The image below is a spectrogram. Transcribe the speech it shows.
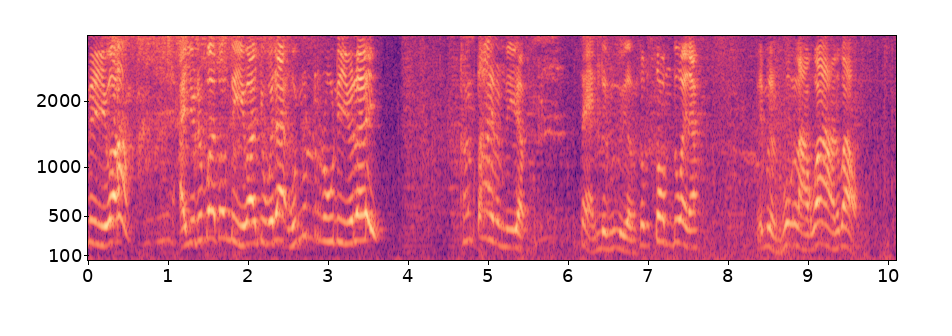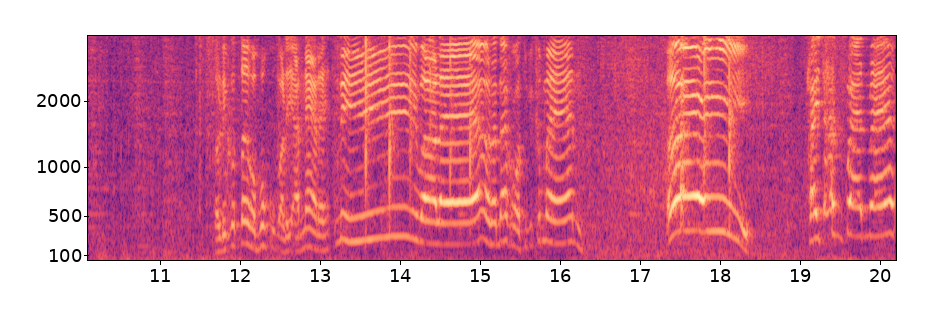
หนีวะไอยูทูบเบอร์ต้องหนีวะอยู่ไม่ได้อุ้ยมันรูหนีไปเลย ข้างใต้มันมีแบบแสงเหลืองๆส้มๆด้วยนะเป็นเหมือนพวกลาว่าหรือเปล่าเฮลิคอปเตอร์ของพวกกลุ่มอาริอันแน่เลย นี่มาแล้วทางด้านของสปิเกอร์แมน เฮ้ย ไททันแฟนแมน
